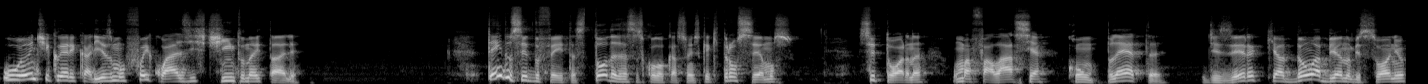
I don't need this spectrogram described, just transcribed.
o anticlericalismo foi quase extinto na Itália. Tendo sido feitas todas essas colocações que aqui trouxemos, se torna uma falácia completa dizer que Adão Abiano Bissônio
